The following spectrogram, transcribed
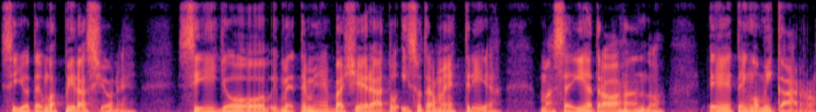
si yo tengo aspiraciones, si yo me terminé el bachillerato, hice otra maestría, más seguía trabajando, eh, tengo mi carro,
